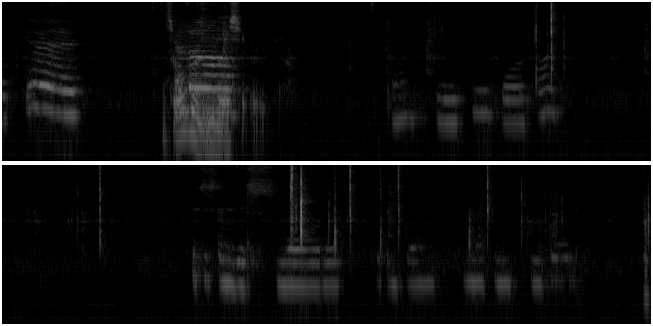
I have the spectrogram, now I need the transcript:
Okay. It's over in this area. One, two, three, four, five. It's just gonna be a small little chicken farm. Nothing too big.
